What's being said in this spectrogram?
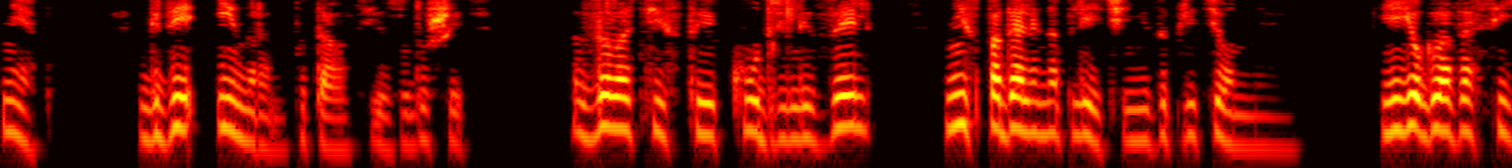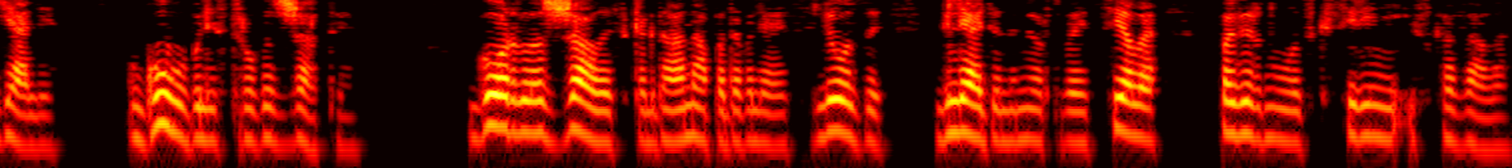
Нет, где Инран пыталась ее задушить. Золотистые кудри Лизель не спадали на плечи, не заплетенные. Ее глаза сияли, губы были строго сжаты. Горло сжалось, когда она, подавляя слезы, глядя на мертвое тело, повернулась к Сирине и сказала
